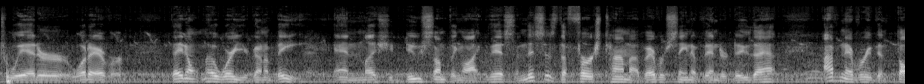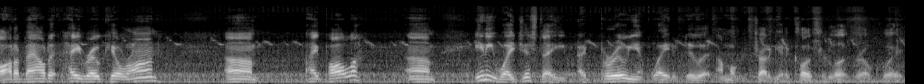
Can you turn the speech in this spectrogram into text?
Twitter or whatever, they don't know where you're going to be unless you do something like this. And this is the first time I've ever seen a vendor do that. I've never even thought about it. Hey, Roadkill Ron. Um, hey, Paula. Um, anyway, just a, a brilliant way to do it. I'm going to try to get a closer look real quick.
